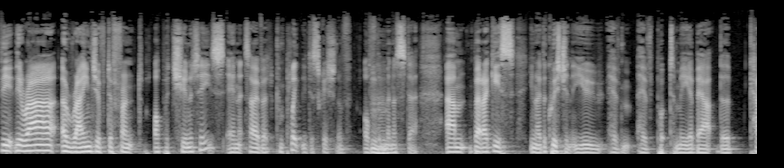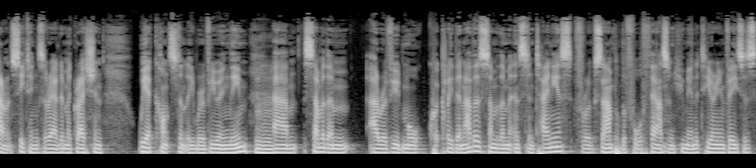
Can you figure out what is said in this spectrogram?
there, there are a range of different opportunities, and it's over completely discretion of, of mm-hmm. the minister. Um, but I guess you know the question that you have have put to me about the current settings around immigration, we are constantly reviewing them. Mm-hmm. Um, some of them are reviewed more quickly than others. Some of them are instantaneous. For example, the 4,000 humanitarian visas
